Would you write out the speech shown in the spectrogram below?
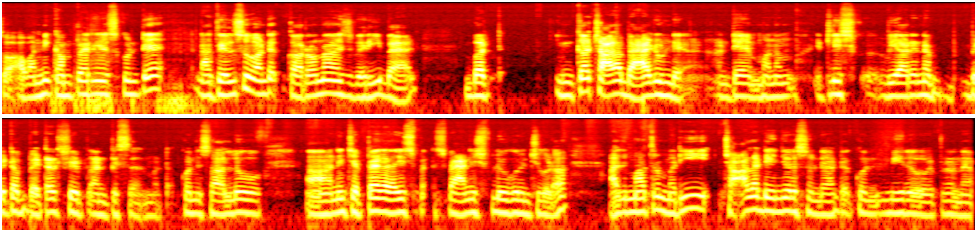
సో అవన్నీ కంపేర్ చేసుకుంటే నాకు తెలుసు అంటే corona is very bad but ఇంకా చాలా బ్యాడ్ ఉండే. అంటే మనం at least we're in a bit of better shape అనిపిస్తుంది అనమాట కొన్నిసార్లు నేను చెప్పా కదా ఈ స్పానిష్ ఫ్లూ గురించి కూడా. అది మాత్రం మరీ చాలా డేంజరస్ ఉండే. అంటే కొన్ని మీరు ఎప్పుడైనా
